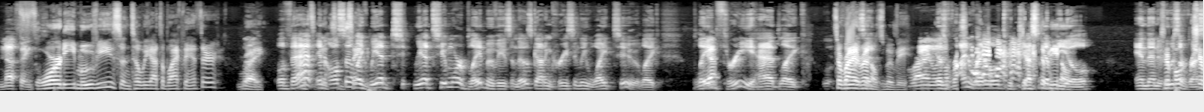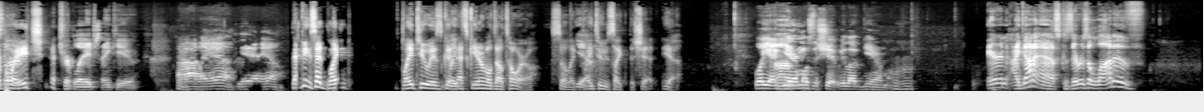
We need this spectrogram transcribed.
Nothing. forty movies until we got to Black Panther. Right. Well, that It's- and it's also insane. like we had two, we had two more Blade movies, and those got increasingly white too. Like Blade Yeah. Three had like It's a Ryan was it? Reynolds movie. Ryan It was Reynolds. Ryan Reynolds with Jessica Biel. Biel, and then who was a wrestler? Triple H. Triple H. Thank you. Ah, yeah, yeah, yeah. That being said, Blade Blade Two is good. Blade- That's Guillermo del Toro. So like Yeah. Blade Two is like the shit. Yeah. Well, yeah, Um, Guillermo's the shit. We love Guillermo. Mhm. Aaron, I gotta ask because there was a lot of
